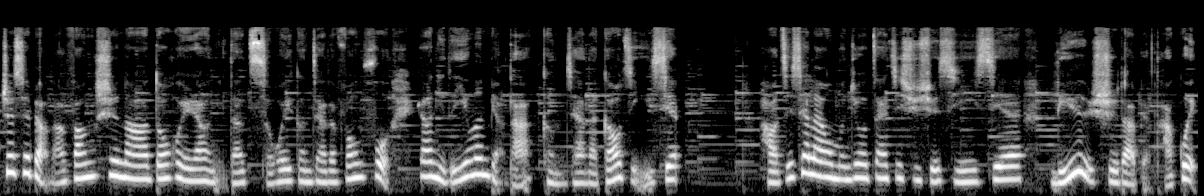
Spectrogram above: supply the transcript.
这些表达方式呢，都会让你的词汇更加的丰富，让你的英文表达更加的高级一些。好，接下来我们就再继续学习一些俚语式的表达贵。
